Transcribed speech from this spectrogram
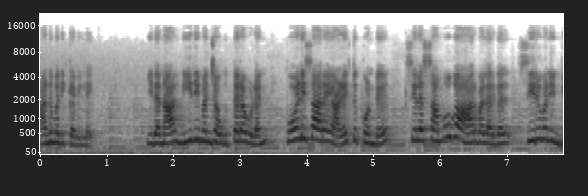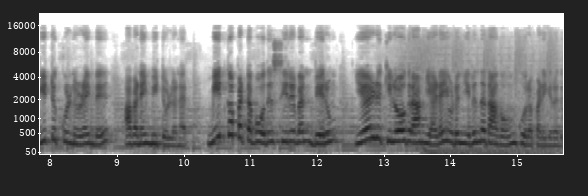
அனுமதிக்கவில்லை. இதனால் நீதிமன்ற உத்தரவுடன் போலீசாரை அழைத்து கொண்டு சில சமூக ஆர்வலர்கள் சிறுவனின் வீட்டுக்குள் நுழைந்து அவனை மீட்டுள்ளனர். மீட்கப்பட்ட போது சிறுவன் வெறும் ஏழு கிலோகிராம் எடையுடன் இருந்ததாகவும் கூறப்படுகிறது.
